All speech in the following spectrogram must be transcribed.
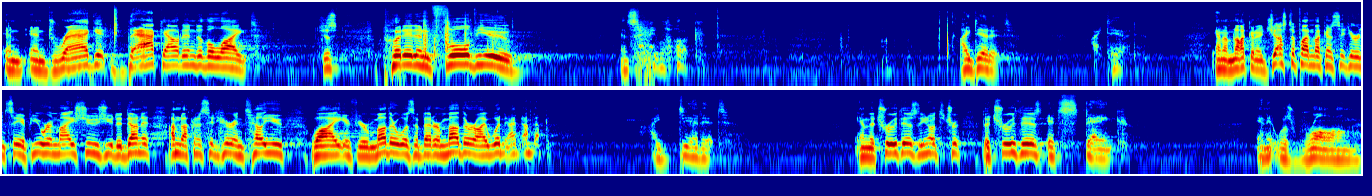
and, and drag it back out into the light. Just put it in full view and say, look, I did it. I did. And I'm not going to justify, I'm not going to sit here and say, if you were in my shoes, you'd have done it. I'm not going to sit here and tell you why, if your mother was a better mother, I wouldn't. I'm not, I did it. And the truth is, you know what the truth? The truth is, it stank and it was wrong,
